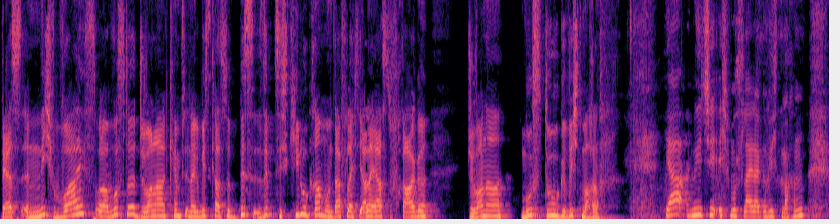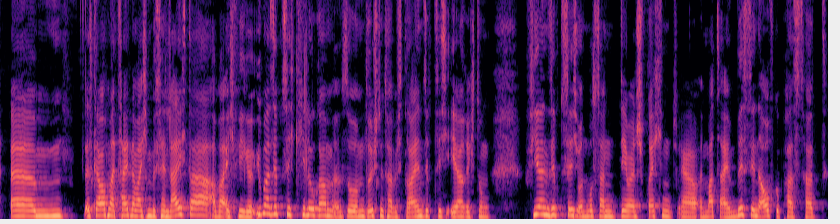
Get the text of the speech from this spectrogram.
Wer es nicht weiß oder wusste, Giovanna kämpft in der Gewichtsklasse bis 70 Kilogramm und da vielleicht die allererste Frage. Giovanna, musst du Gewicht machen? Ja, Michi, ich muss leider Gewicht machen. Ähm, es gab auch mal Zeiten, da war ich ein bisschen leichter, aber ich wiege über 70 Kilogramm. So im Durchschnitt habe ich 73, eher Richtung 74 und muss dann dementsprechend, wer in Mathe ein bisschen aufgepasst hat,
